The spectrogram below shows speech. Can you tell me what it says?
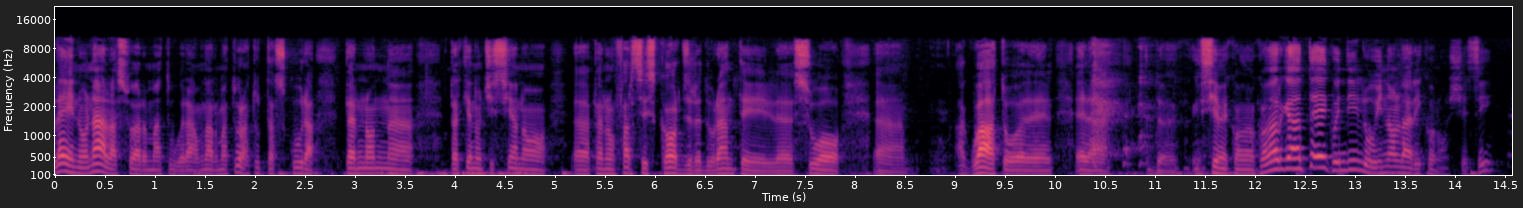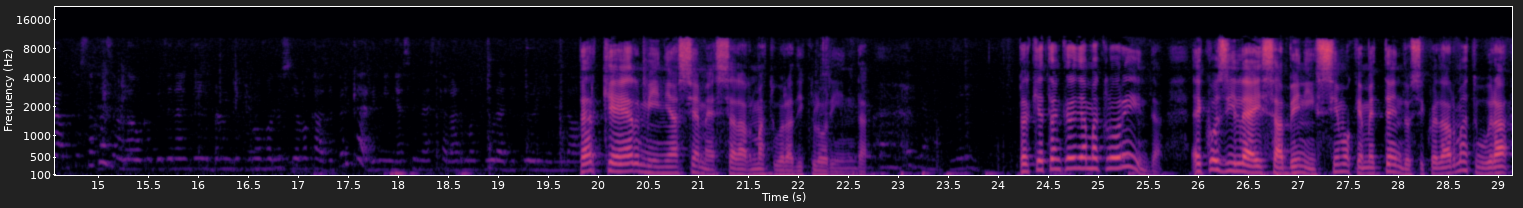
lei non ha la sua armatura, un'armatura tutta scura per non, perché non ci siano, uh, per non farsi scorgere durante il suo agguato la, d- insieme con, con Argante e quindi lui non la riconosce, sì? Perché Erminia si è messa l'armatura di Clorinda? Perché Tancredi ama Clorinda. E così lei sa benissimo che mettendosi quell'armatura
